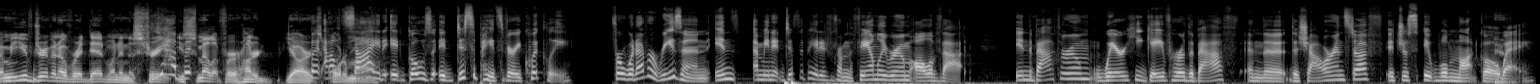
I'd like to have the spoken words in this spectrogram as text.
I mean, you've driven over a dead one in the street. Yeah, you but- smell it for hundred yards, But quarter outside, mile. it goes, it dissipates very quickly. For whatever reason, in I mean, it dissipated from the family room, all of that. In the bathroom where he gave her the bath and the the shower and stuff, it just it will not go away.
